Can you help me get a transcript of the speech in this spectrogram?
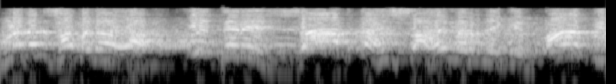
مدرسہ بنایا، یہ تیرے ذات کا حصہ ہے۔ مرنے کے بعد بھی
